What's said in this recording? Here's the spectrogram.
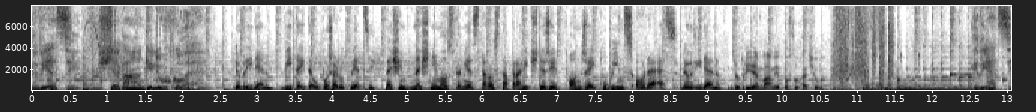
K věci Štěpánky Duchové. Dobrý den, vítejte u pořadu k věci. Naším dnešním hostem je starosta Prahy 4 Ondřej Kubín z ODS. Dobrý den. Dobrý den vám i posluchačům. K věci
